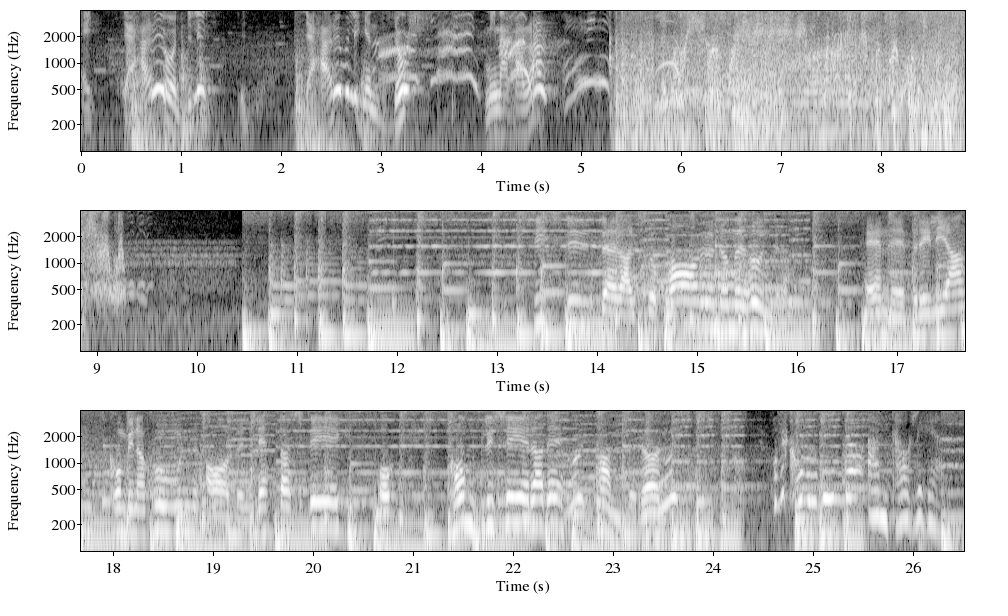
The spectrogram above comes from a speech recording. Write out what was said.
Nej, det här är underligt. Det här är väl ingen dusch, mina herrar? Sist ut är alltså par nummer 100. En briljant kombination av lätta steg och komplicerade handrörelser. Och vi kommer att vinna! Antagligen.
